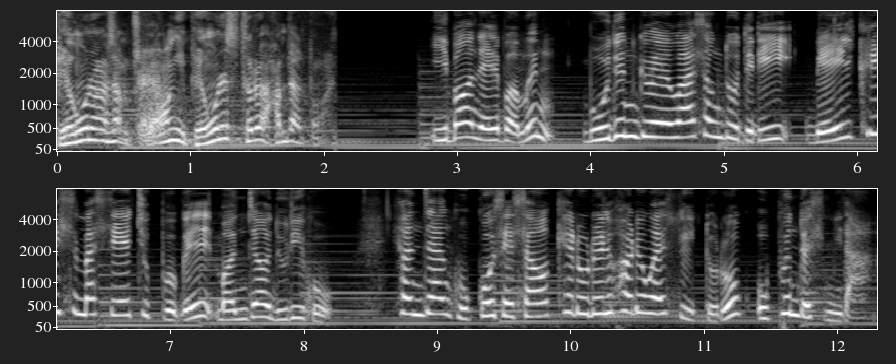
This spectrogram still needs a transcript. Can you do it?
병원 하는 사람 조용히 병원에서 털어야 한달 동안. 이번 앨범은 모든 교회와 성도들이 매일 크리스마스의 축복을 먼저 누리고 현장 곳곳에서 캐롤을 활용할 수 있도록 오픈됐습니다.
